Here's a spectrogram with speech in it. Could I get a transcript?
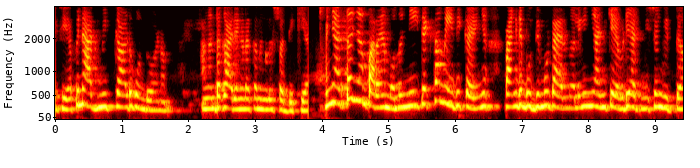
ചെയ്യുക. പിന്നെ അഡ്മിറ്റ് കാർഡ് കൊണ്ടുപോകണം. അങ്ങനത്തെ കാര്യങ്ങളൊക്കെ നിങ്ങൾ ശ്രദ്ധിക്കുക. ഇനി അടുത്ത ഞാൻ പറയാൻ പോകുന്നു നീറ്റ് എക്സാം എഴുതി കഴിഞ്ഞ് ഭയങ്കര ബുദ്ധിമുട്ടായിരുന്നു. അല്ലെങ്കിൽ ഞാൻ എനിക്ക് എവിടെ അഡ്മിഷൻ കിട്ടുക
